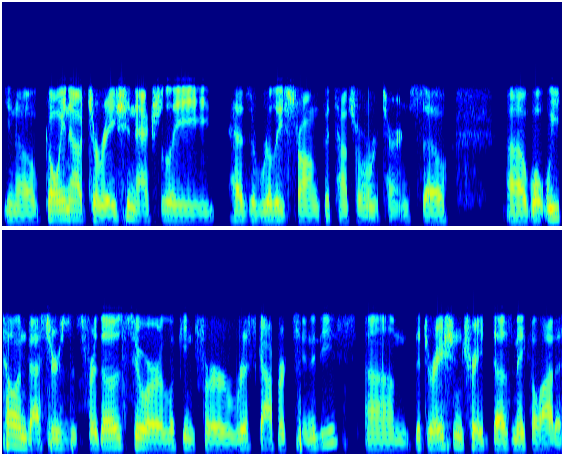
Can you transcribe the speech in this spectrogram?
you know, going out duration actually has a really strong potential return. So, uh, what we tell investors is for those who are looking for risk opportunities, um, the duration trade does make a lot of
